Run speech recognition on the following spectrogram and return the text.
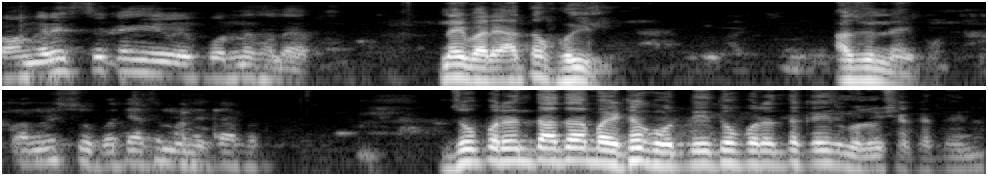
काँग्रेसचं काही बोलणं झालं नाही बरे आता होईल. अजून नाही काँग्रेस सोबत आहे असं म्हणायचं आपण. जोपर्यंत आता बैठक होत नाही तोपर्यंत काहीच म्हणू शकत नाही ना.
